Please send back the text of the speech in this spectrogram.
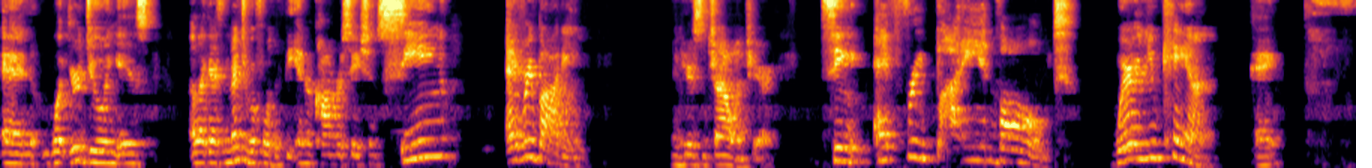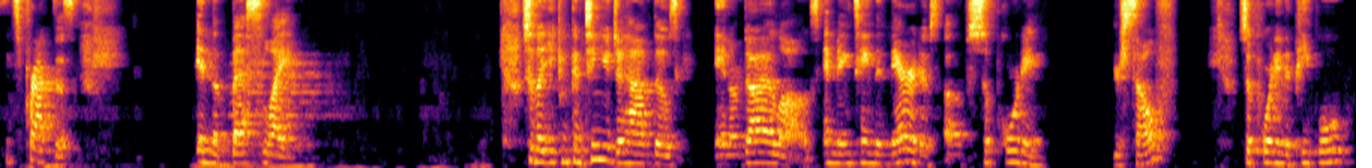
And what you're doing is, like I mentioned before, like the inner conversation, seeing everybody, and here's the challenge here, seeing everybody involved where you can. Okay. It's practice in the best light so that you can continue to have those inner dialogues and maintain the narratives of supporting yourself, supporting the people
